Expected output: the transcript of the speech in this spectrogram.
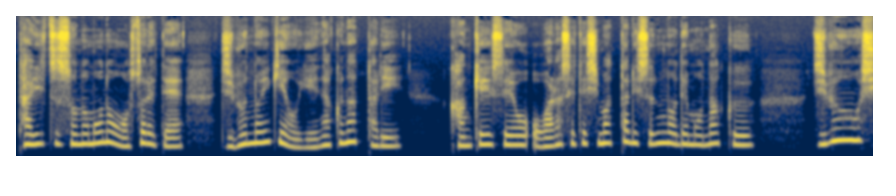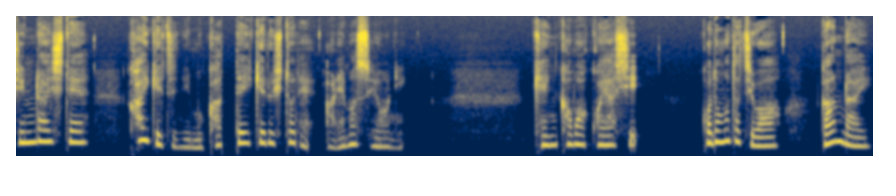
対立そのものを恐れて自分の意見を言えなくなったり関係性を終わらせてしまったりするのでもなく自分を信頼して解決に向かっていける人であれますように。喧嘩は肥やし子供たちは元来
